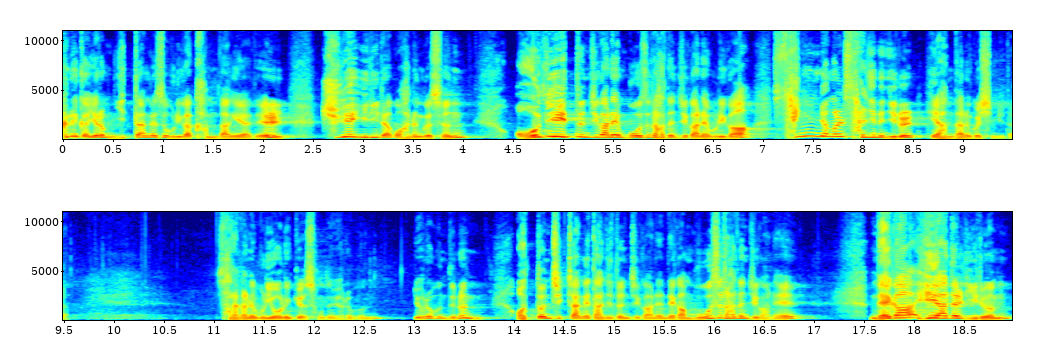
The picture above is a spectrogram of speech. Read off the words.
그러니까 여러분 이 땅에서 우리가 감당해야 될 주의 일이라고 하는 것은 어디에 있든지 간에 무엇을 하든지 간에 우리가 생명을 살리는 일을 해야 한다는 것입니다. 사랑하는 우리 오른교회 성도 여러분, 여러분들은 어떤 직장에 다니든지 간에 내가 무엇을 하든지 간에 내가 해야 될 일은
